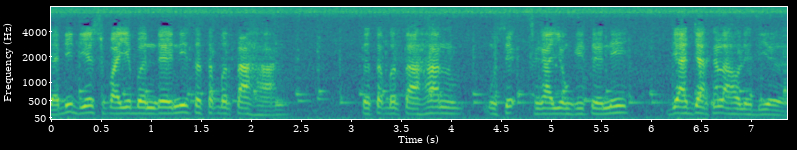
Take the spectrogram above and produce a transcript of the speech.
Jadi dia supaya benda ni tetap bertahan, tetap bertahan musik Sengayung kita ni diajarkanlah oleh dia.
